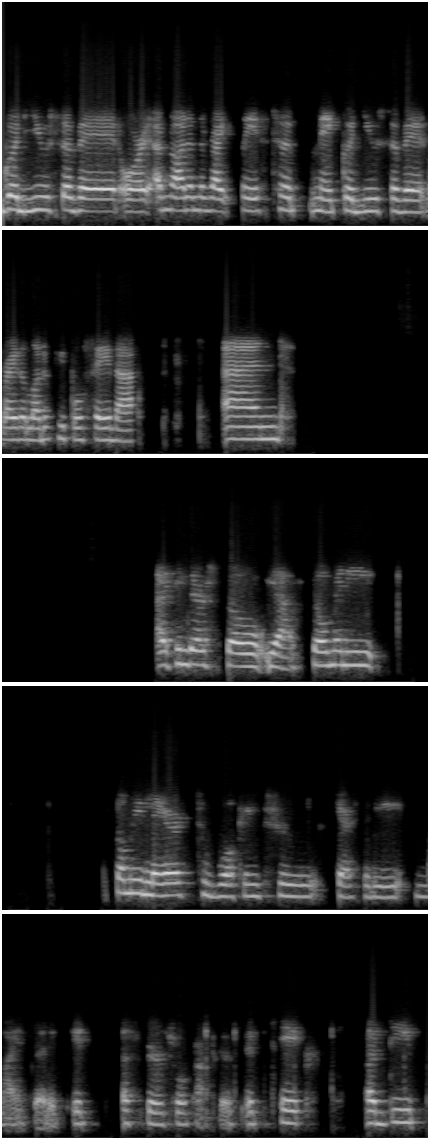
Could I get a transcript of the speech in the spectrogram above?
good use of it, or I'm not in the right place to make good use of it, right? A lot of people say that. And I think there's so, yeah, so many so many layers to walking through scarcity mindset. It, it's a spiritual practice. It takes a deep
